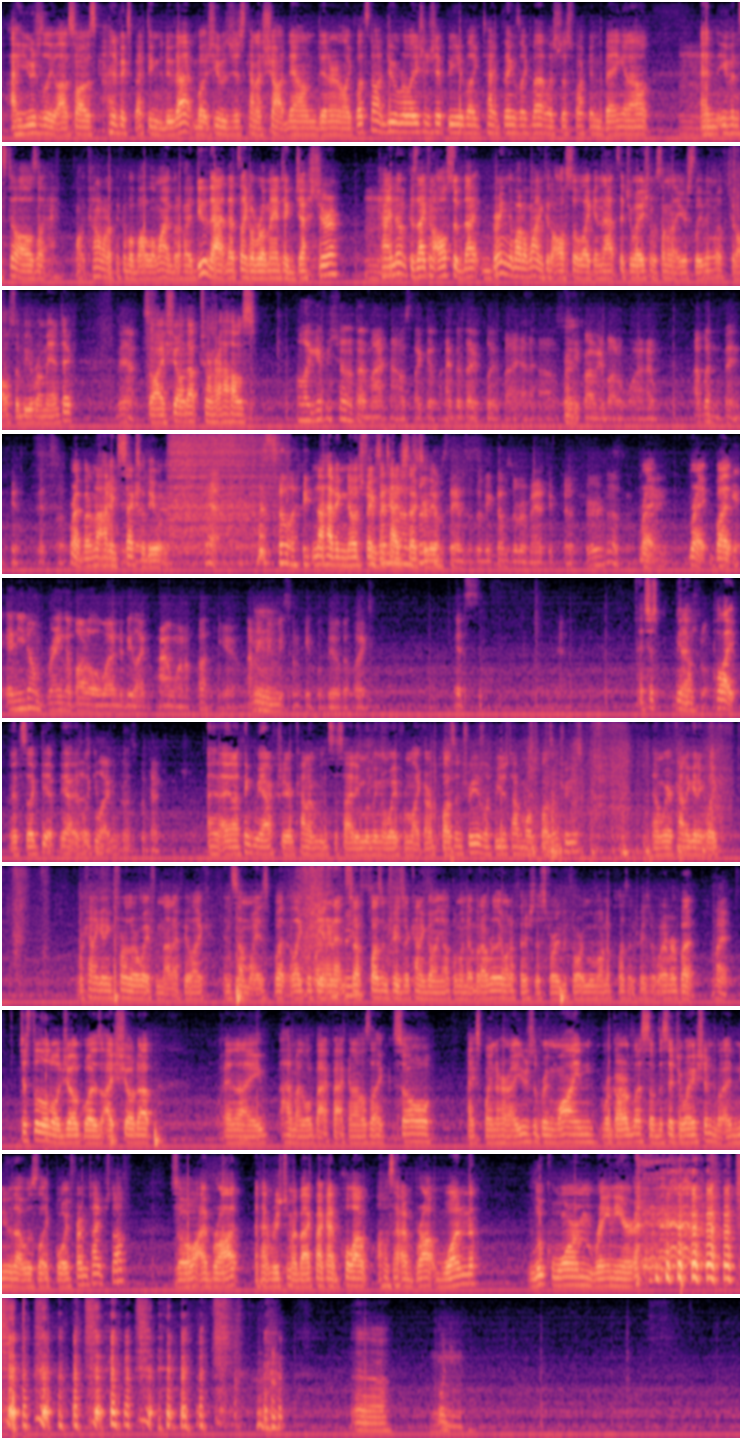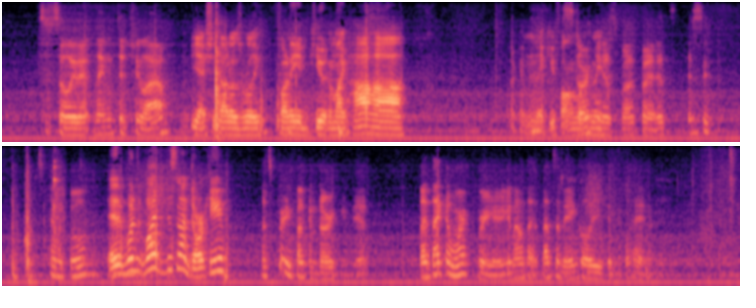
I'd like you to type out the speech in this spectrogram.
I usually uh, so I was kind of expecting to do that, but she was just kind of shot down dinner like let's not do relationshipy like type things like that. Let's just fucking bang it out. Mm. And even still, I was like, I kind of want to pick up a bottle of wine, but if I do that, that's like a romantic gesture, Mm. kind of, because I can also that bringing a bottle of wine could also like in that situation with someone that you're sleeping with could also be romantic. Yeah. So I showed up to her house. Well, like if you showed up at my house, like if, hypothetically, if I had a house and you brought me a bottle of wine, I, I wouldn't think it, it's a Right, but I'm not having sex with you. Yeah. so like, not having no strings attached sex with you. circumstances, it becomes a romantic gesture. It doesn't. Right. Right, but Like, and you don't bring a bottle of wine to be like, I want to fuck you. I mean, Mhm. maybe some people do, but like, it's it's just you know polite. It's a gift. Yeah, it's like you- like it's potential. and, and I think we actually are kind of in society moving away from like our pleasantries. Like we just have more pleasantries, and we're kind of getting like we're kind of getting further away from that. I feel like in some ways, but like with the internet and stuff, pleasantries are kind of going out the window. But I really want to finish this story before we move on to pleasantries or whatever. But Right. just a little joke was I showed up and I had my little backpack and I was like, so I explained to her I usually bring wine regardless of the situation, but I knew that was like boyfriend type stuff. So I brought and I reached in my backpack. I pull out. I was like, I brought one lukewarm Rainier. uh, Mm. It's a silly thing. Did she laugh? yeah, she thought it was really funny and cute, and I'm like, ha ha. Fucking make you fall in love with Dorky as fuck, but it's it's, it's kind of cool. It, what? What? It's not dorky. That's pretty fucking dorky, dude. But that can work for you. You know that that's an angle you can play.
